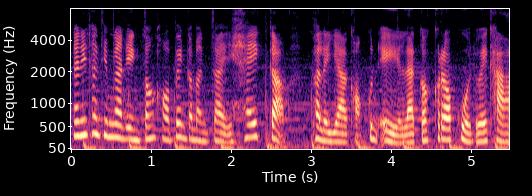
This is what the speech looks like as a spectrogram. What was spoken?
ในนี้ทางทีมงานเองต้องขอเป็นกำลังใจให้กับภรรยาของคุณเอ และก็ครอบครัวด้วยค่ะ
